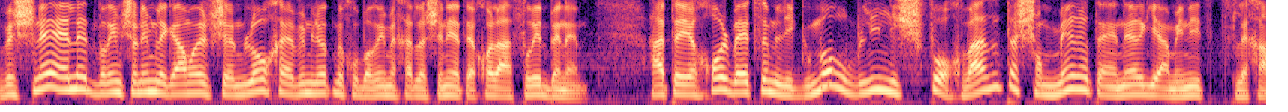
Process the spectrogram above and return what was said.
ושני אלה דברים שונים לגמרי שהם לא חייבים להיות מחוברים אחד לשני, אתה יכול להפריד ביניהם. אתה יכול בעצם לגמור בלי לשפוך, ואז אתה שומר את האנרגיה המינית אצלך.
